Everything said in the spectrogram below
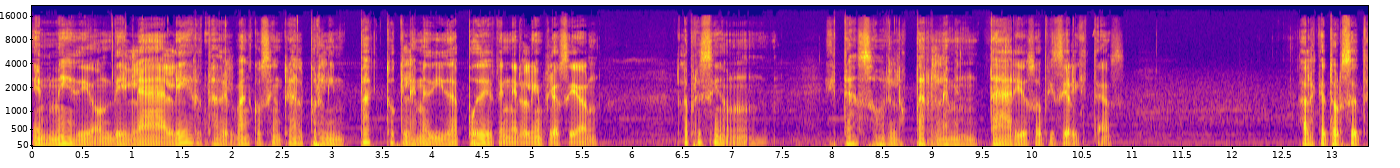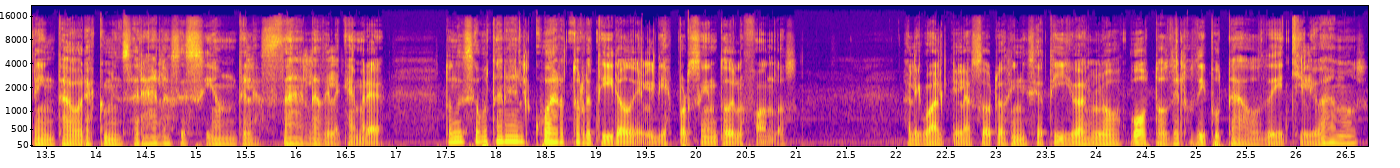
en medio de la alerta del Banco Central por el impacto que la medida puede tener en la inflación. La presión está sobre los parlamentarios oficialistas. A las 14.30 horas comenzará la sesión de la sala de la Cámara, donde se votará el cuarto retiro del 10% de los fondos. Al igual que las otras iniciativas, los votos de los diputados de Chile Vamos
